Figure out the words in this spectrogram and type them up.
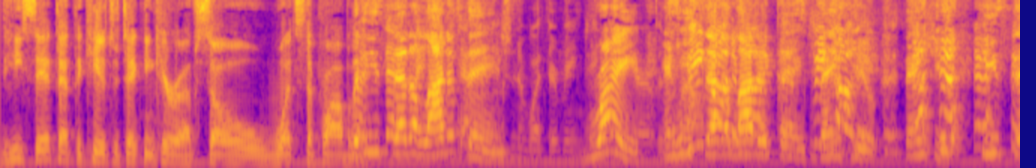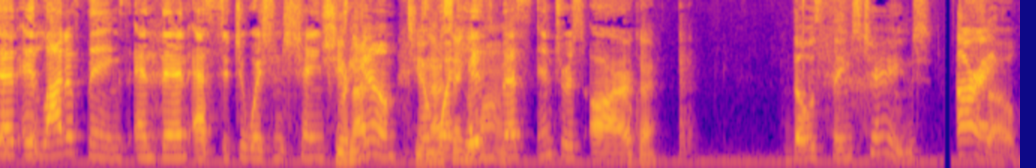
he said that the kids are taken care of. So what's the problem? But he That's said a lot of things. Of what they're being Right. care of And he. Speak said a it, lot of things. Speak Thank you. Thank you. He said a lot of things. And then as situations change She's for not- him and what his mom. best interests are, okay. those things change. All right. So,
